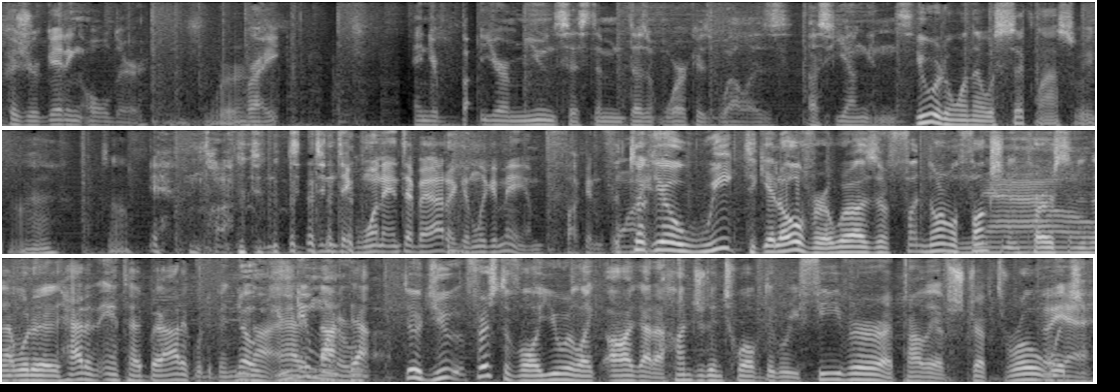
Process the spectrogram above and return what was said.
Because you're getting older, we're right? And your your immune system doesn't work as well as us youngins. You were the one that was sick last week. Okay, so Yeah, didn't, didn't take one antibiotic, and look at me, I'm fucking flying. it took you a week to get over it. Whereas a normal functioning person and that would have had an antibiotic would have been No, not, you didn't knocked wanna- out. Dude, you first of all you were like, oh, I got a 112 degree fever. I probably have strep throat, Oh, which. yeah,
